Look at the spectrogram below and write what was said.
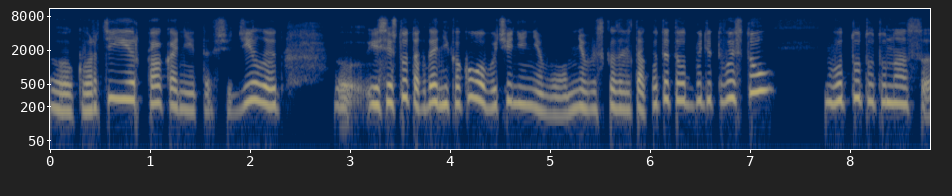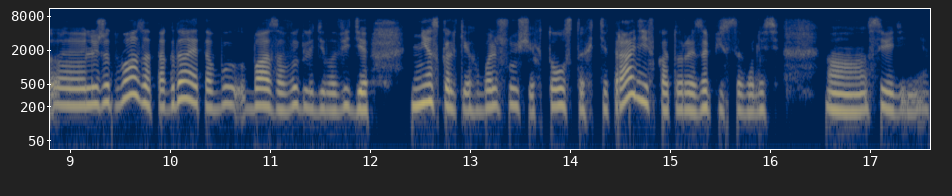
э, квартир, как они это все делают. Э, Если что, тогда никакого обучения не было. Мне бы сказали, так, вот это вот будет твой стол, вот тут вот у нас э, лежит база, тогда эта база выглядела в виде нескольких большущих толстых тетрадей, в которые записывались э, сведения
